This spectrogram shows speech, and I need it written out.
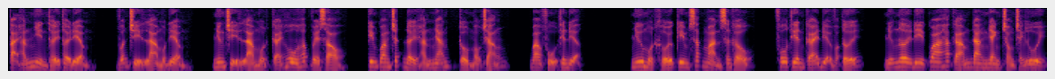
Tại hắn nhìn thấy thời điểm, vẫn chỉ là một điểm, nhưng chỉ là một cái hô hấp về sau, kim quang chất đầy hắn nhãn cầu màu trắng, bao phủ thiên địa. Như một khối kim sắc màn sân khấu, phô thiên cái địa vọt tới, những nơi đi qua hắc ám đang nhanh chóng tránh lui.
